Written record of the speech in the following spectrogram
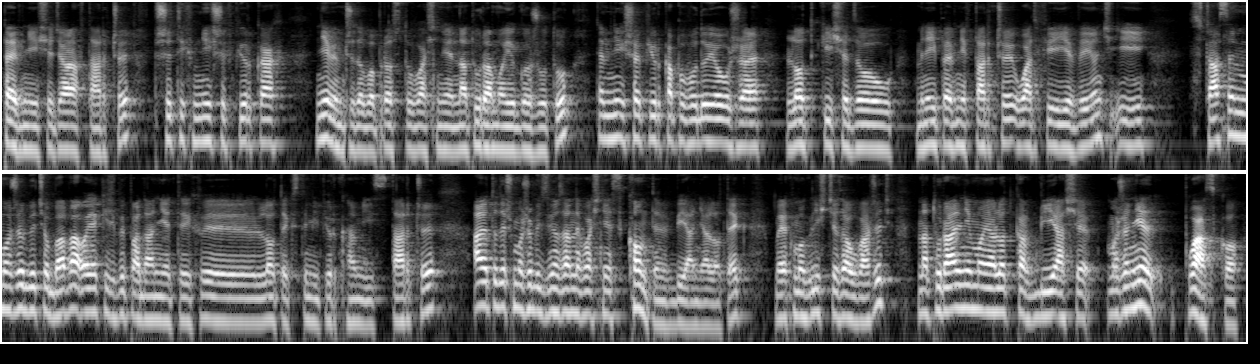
pewniej siedziała w tarczy. Przy tych mniejszych piórkach nie wiem, czy to po prostu właśnie natura mojego rzutu. Te mniejsze piórka powodują, że lotki siedzą mniej pewnie w tarczy, łatwiej je wyjąć i z czasem może być obawa o jakieś wypadanie tych y, lotek z tymi piórkami z tarczy, ale to też może być związane właśnie z kątem wbijania lotek, bo jak mogliście zauważyć, naturalnie moja lotka wbija się może nie płasko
